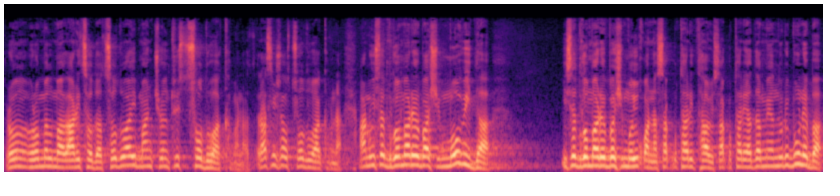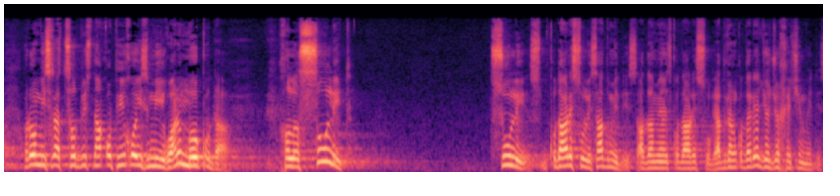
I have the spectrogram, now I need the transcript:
რომელმა არ იცოდა ცოდვაი მან ჩვენთვის ცოდვა ხმანა. რას ნიშნავს ცოდვა ხმნა ანუ ისეთ მდგომარეობაში მოვიდა ისეთ მდგომარეობაში მოიყვანა საკუთარი თავი საკუთარი ადამიანური ბუნება რომ ის რაც ცოდვის ناقოფი იყო ის მიიღო. ანუ მოკვდა. ხოლო სულით სული, მკვდარი სული სად მიდის? ადამიანის მკვდარი სული. რადგან მკვდარია ჯოჯოხეთში მიდის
